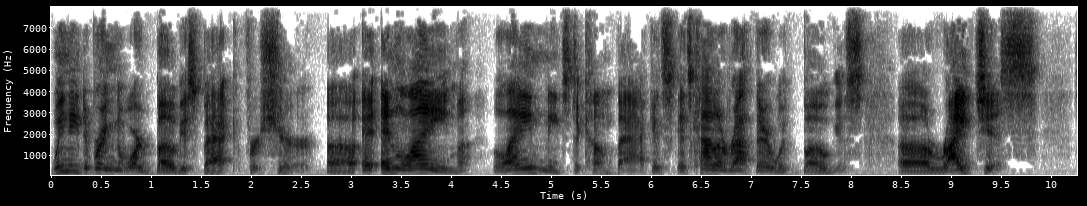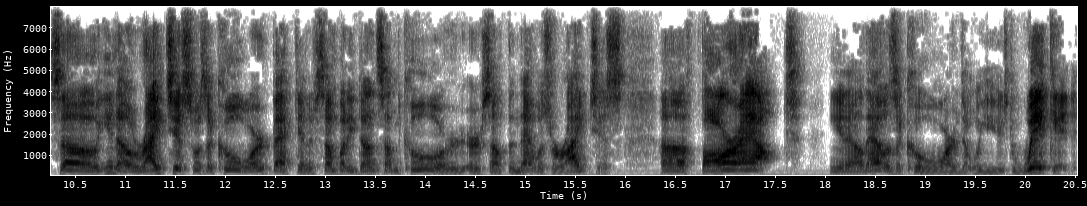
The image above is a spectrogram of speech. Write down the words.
we need to bring the word bogus back for sure. Uh, and, and lame. Lame needs to come back. It's it's kind of right there with bogus. Uh, righteous. So, you know, righteous was a cool word back then. If somebody done something cool or, or something, that was righteous uh, far out. You know, that was a cool word that we used. Wicked.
